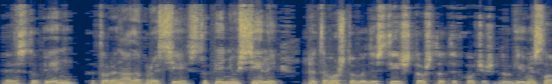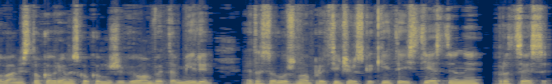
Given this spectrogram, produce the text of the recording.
э, ступени, которые надо пройти, ступени усилий для того, чтобы достичь то, что ты хочешь. Другими словами, столько времени, сколько мы живем в этом мире, это все должно пройти через какие-то естественные процессы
